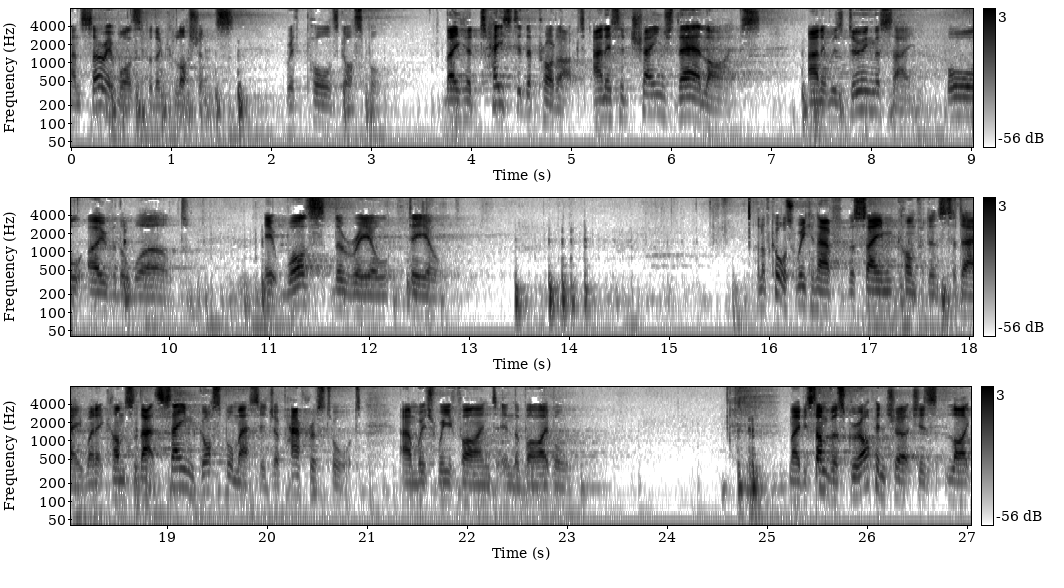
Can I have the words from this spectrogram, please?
And so it was for the Colossians with Paul's gospel. They had tasted the product and it had changed their lives, and it was doing the same all over the world. It was the real deal. And of course, we can have the same confidence today when it comes to that same gospel message Epaphras taught and which we find in the Bible. Maybe some of us grew up in churches like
